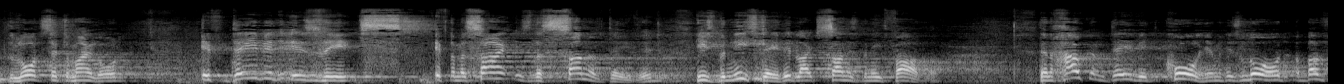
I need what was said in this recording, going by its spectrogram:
The Lord said to my Lord, if David is the, if the Messiah is the son of David, he's beneath David like son is beneath father, then how can David call him his Lord above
